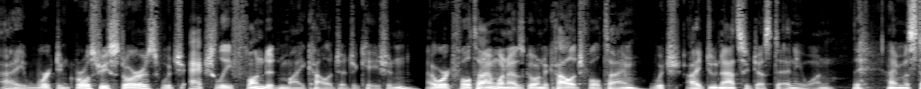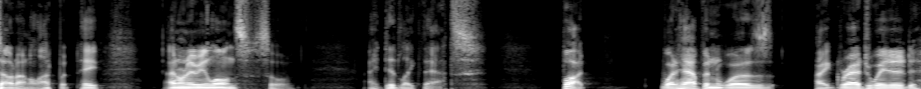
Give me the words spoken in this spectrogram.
I worked in grocery stores, which actually funded my college education. I worked full time when I was going to college full time, which I do not suggest to anyone. I missed out on a lot, but hey, I don't have any loans, so I did like that. But what happened was I graduated,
